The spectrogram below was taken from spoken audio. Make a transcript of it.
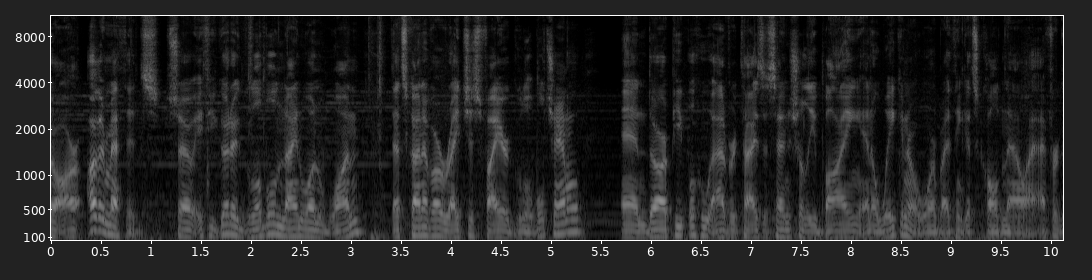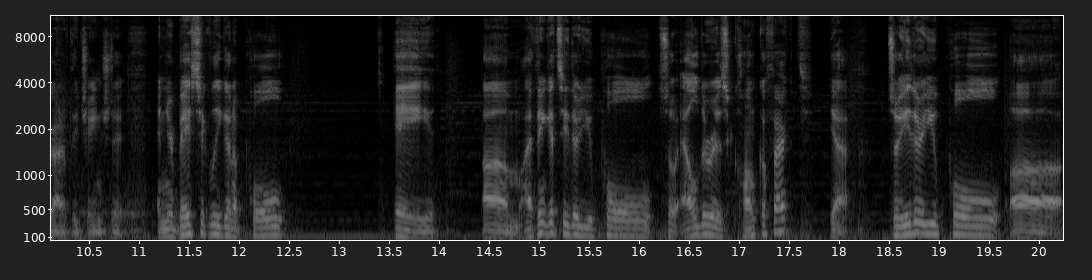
there are other methods. So if you go to Global 911, that's kind of our Righteous Fire global channel, and there are people who advertise essentially buying an Awakener Orb, I think it's called now, I, forgot if they changed it, and you're basically going to pull a, um, I think it's either you pull, so Elder is Conk Effect, yeah, so either you pull uh,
